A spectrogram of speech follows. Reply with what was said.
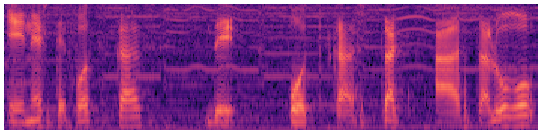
en este podcast de Podcast. Hasta luego.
